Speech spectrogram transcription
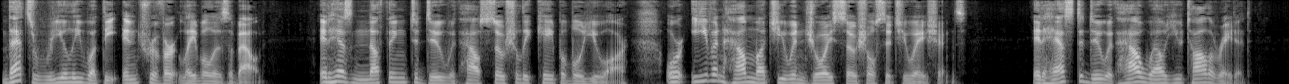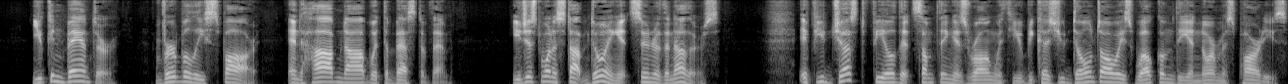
That's really what the introvert label is about. It has nothing to do with how socially capable you are, or even how much you enjoy social situations. It has to do with how well you tolerate it. You can banter, verbally spar, and hobnob with the best of them. You just want to stop doing it sooner than others. If you just feel that something is wrong with you because you don't always welcome the enormous parties,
